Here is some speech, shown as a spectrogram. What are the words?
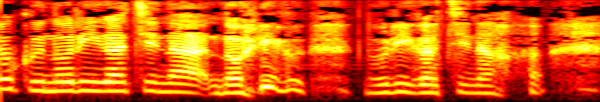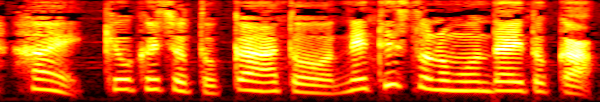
よく乗りがちな、乗り、乗りがちな。はい。教科書とか、あとね、テストの問題とか。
